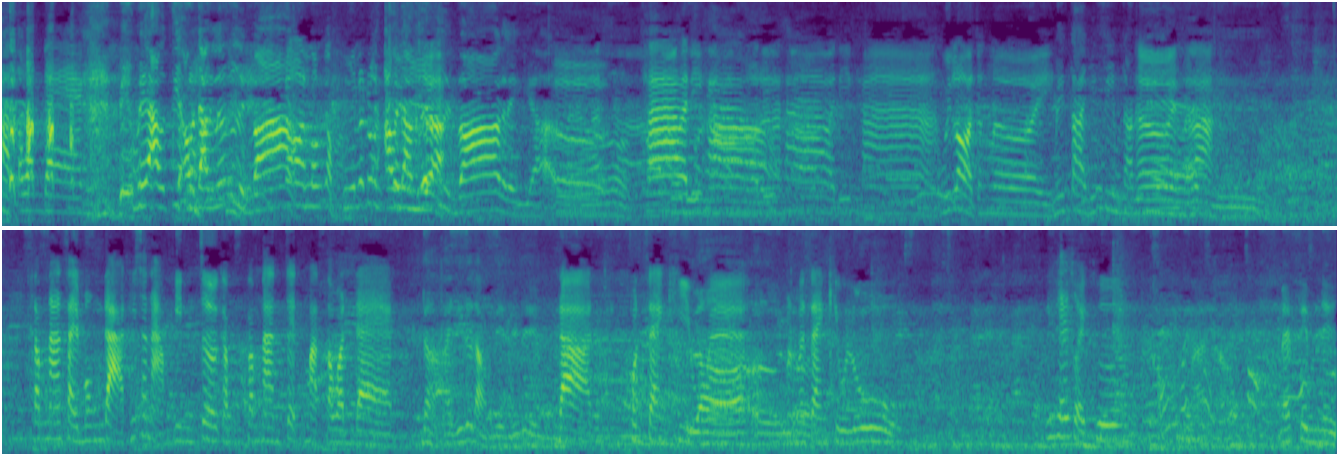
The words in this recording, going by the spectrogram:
หมัดตะวันแดงพี่ไม่เอาสิเอาดังเรื่องอื่นบ้างนอนลงกับพื้นแล้วโดนเอาดังตีเรื่องอะ อื่นบ้างอะไรอย่างเงี้ยเอเอออ ค่ะสวัสดีค่ะสวัสดีค่ะสวัสดีค่ะ อุ้ยหล่อจังเลย ไม่ตายพี่ฟิล์มนะเอพี่อเพเห็นไหมชรล่ะ ตำนานใส่มงดาที่สนามบินเจอกับตำนานเจ็ดหมัดตะวันแดง ด่าใครที่จะด่าเรียนพี่ฟิล์ม ด่าคนแซงคิวเหรอแม่เออ มันมาแซงคิวลูก พี่เพชรสวยขึ้นแม่ฟิล์มหนึ่ง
